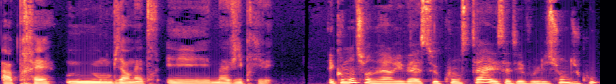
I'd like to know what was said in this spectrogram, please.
après mon bien-être et ma vie privée. Et comment tu en es arrivé à ce constat et cette évolution du coup?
